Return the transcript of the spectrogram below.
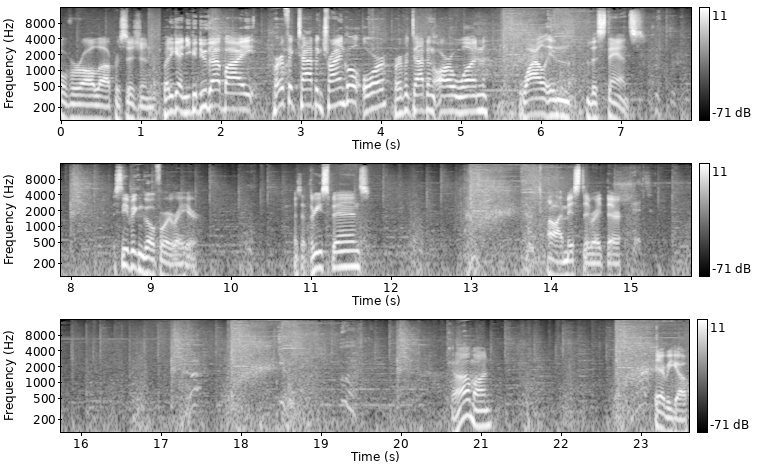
overall uh, precision. But again, you could do that by perfect tapping triangle or perfect tapping R1 while in the stance. Let's see if we can go for it right here. Is it three spins? Oh, I missed it right there. Come on. There we go.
